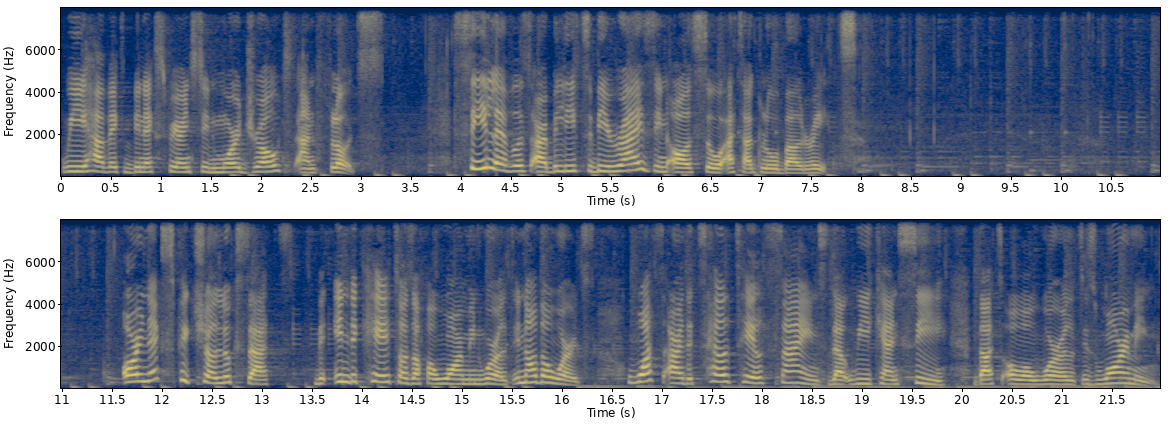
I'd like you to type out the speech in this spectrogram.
We have been experiencing more droughts and floods. Sea levels are believed to be rising also at a global rate. Our next picture looks at the indicators of a warming world. In other words, what are the telltale signs that we can see that our world is warming?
